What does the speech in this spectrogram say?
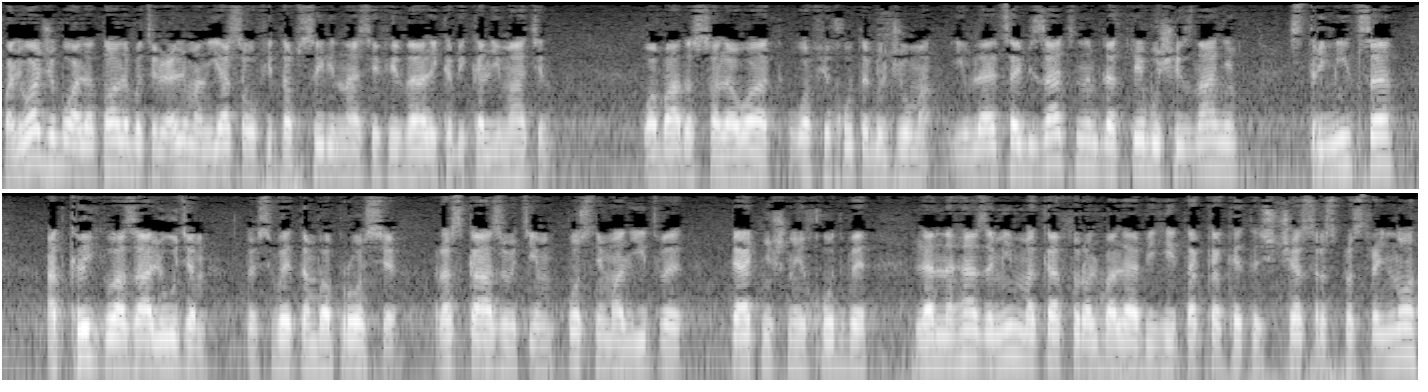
فالواجب على طالبة العلم أن يسعوا في تبصير الناس في вабада саляват, вафихута бельджума, является обязательным для требующих знаний стремиться открыть глаза людям, то есть в этом вопросе, рассказывать им после молитвы, пятничные худбы, ляннагаза замим кафур аль-балябихи, так как это сейчас распространено,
